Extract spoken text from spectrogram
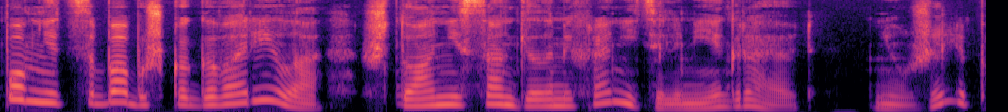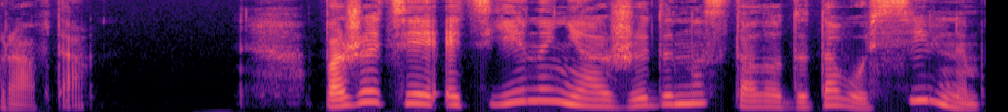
Помнится, бабушка говорила, что они с ангелами-хранителями играют. Неужели правда? — Пожатие Этьена неожиданно стало до того сильным,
